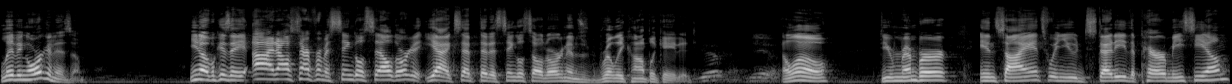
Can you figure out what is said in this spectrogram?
living organism. You know, because they, ah, it all started from a single-celled organism. Yeah, except that a single-celled organism is really complicated. Yep. Yeah. Hello? Do you remember in science when you'd study the paramecium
